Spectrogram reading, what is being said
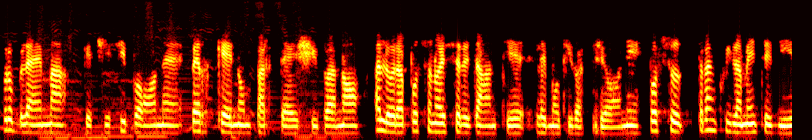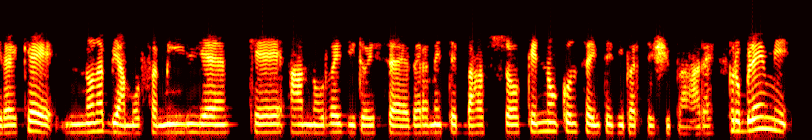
problema che ci si pone perché non partecipano. Allora possono essere tante le motivazioni. Posso tranquillamente dire che non abbiamo famiglie che hanno un reddito in sé veramente basso che non consente di partecipare. Problemi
